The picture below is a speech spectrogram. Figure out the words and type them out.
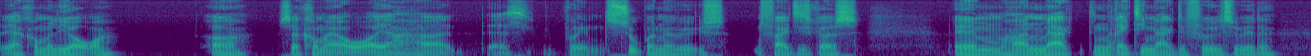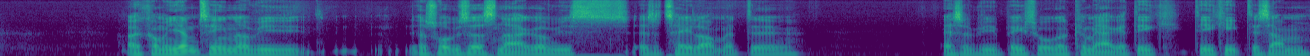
jeg kommer lige over, og så kommer jeg over, og jeg har altså, på en super nervøs, faktisk også, øhm, har en, mærk, en rigtig mærkelig følelse ved det. Og jeg kommer hjem til hende, og vi, jeg tror, vi sidder og snakker, og vi altså, taler om, at øh, altså, vi begge to godt kan mærke, at det ikke det er ikke helt det samme,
